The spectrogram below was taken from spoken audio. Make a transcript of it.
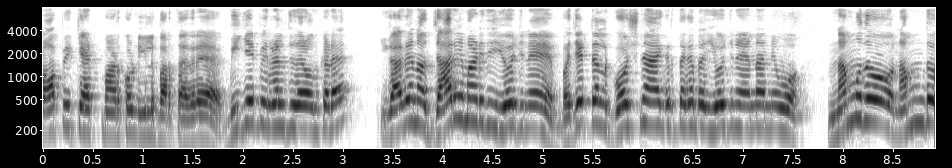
ಕಾಪಿ ಕ್ಯಾಟ್ ಮಾಡ್ಕೊಂಡು ಇಲ್ಲಿ ಬರ್ತಾ ಇದ್ದಾರೆ ಬಿ ಜೆ ಪಿ ಹೇಳ್ತಿದ್ದಾರೆ ಒಂದು ಕಡೆ, ಈಗಾಗಲೇ ನಾವು ಜಾರಿ ಮಾಡಿದ ಯೋಜನೆ, ಬಜೆಟ್ನಲ್ಲಿ ಘೋಷಣೆ ಆಗಿರ್ತಕ್ಕಂಥ ಯೋಜನೆಯನ್ನು ನೀವು ನಮ್ಮದು ನಮ್ಮದು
